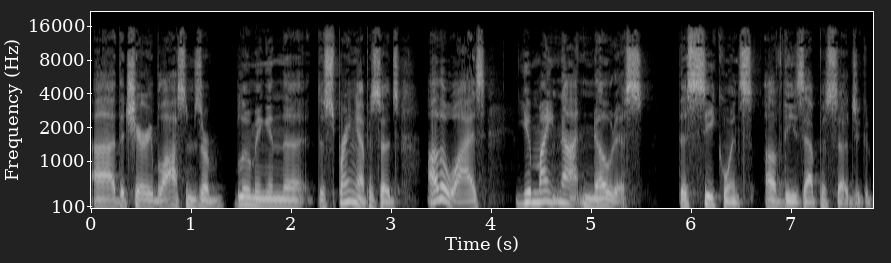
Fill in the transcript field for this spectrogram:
uh, the cherry blossoms are blooming in the, the spring episodes, otherwise, you might not notice the sequence of these episodes. You could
